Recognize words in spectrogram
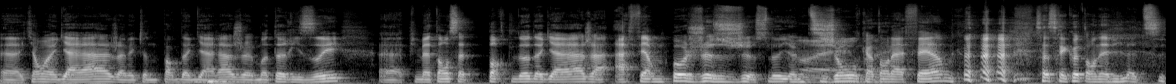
euh, qui ont un garage avec une porte de garage motorisée. Euh, puis mettons cette porte-là de garage, elle, ferme pas juste juste. Là. Il y a un petit jour quand on la ferme. ça serait quoi ton avis là-dessus?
